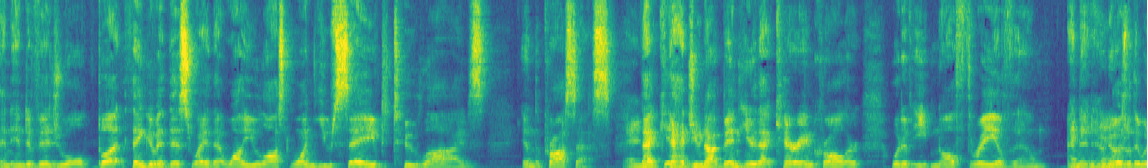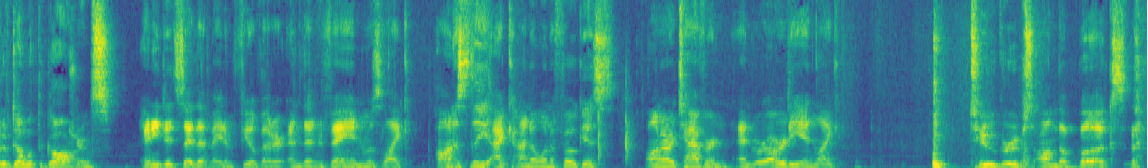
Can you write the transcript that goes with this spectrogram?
an individual, but think of it this way: that while you lost one, you saved two lives in the process. And- that had you not been here, that carrion crawler would have eaten all three of them, and then who knows what they would have done with the guards. and he did say that made him feel better. And then Vane was like, honestly, I kind of want to focus on our tavern. And we're already in like two groups on the books.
